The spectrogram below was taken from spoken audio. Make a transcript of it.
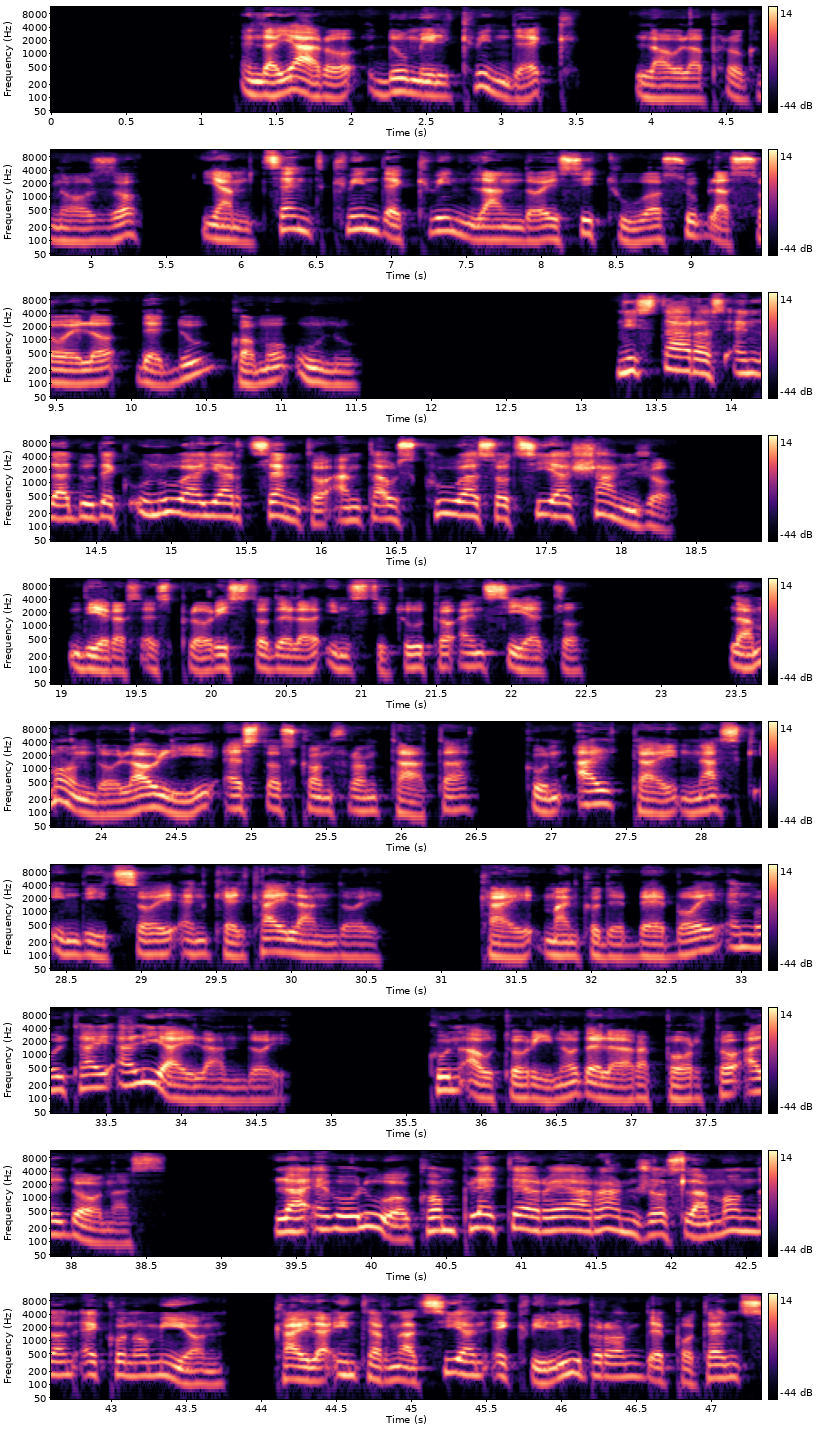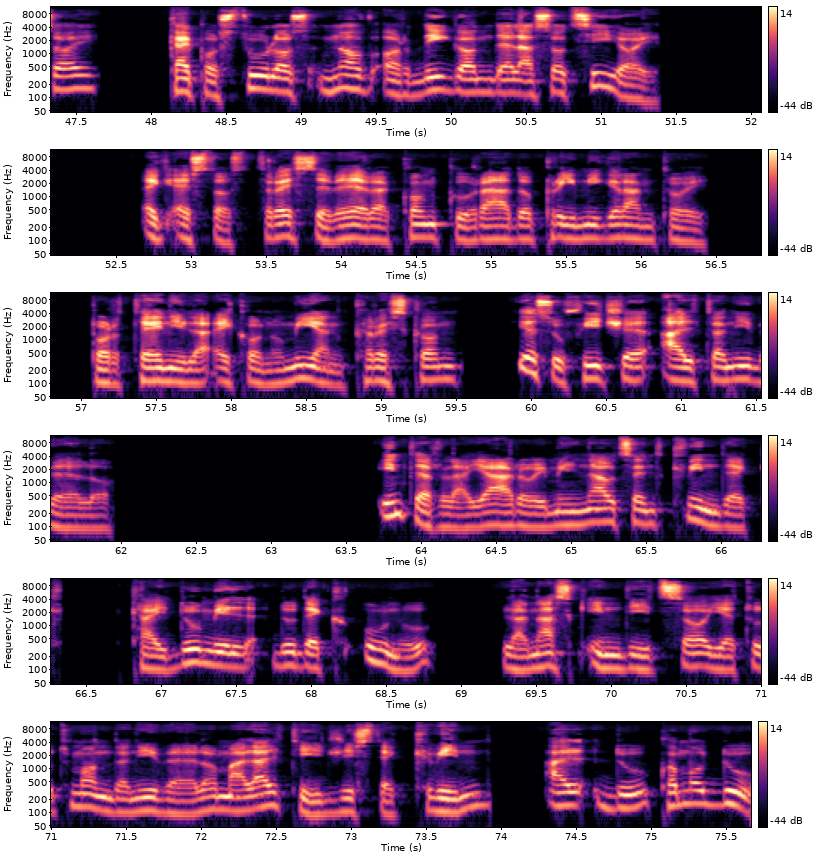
En la jaro 2015, laula prognoso, iam cent quinde quin landoi situo sub la soilo de du como unu. Ni staras en la dudec unua iarcento antauscua socia shangio, diras esploristo de la instituto en Seattle. La mondo lauli estos confrontata cun altai nasc indizoi en quelcae landoi, cae manco de beboi en multai aliai landoi. Cun autorino de la rapporto aldonas. La evoluo complete rearrangios la mondan economion cae la internazian equilibron de potenzoi cae postulos nov ordigon de la socioi. Eg estos tre severa concurado pri migrantoi, por teni la economian crescon je suffice alta nivelo. Inter la iaroi 1950 cae 2021 la nasc indizo je tutmonda nivelo malaltigis de quin al du como du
